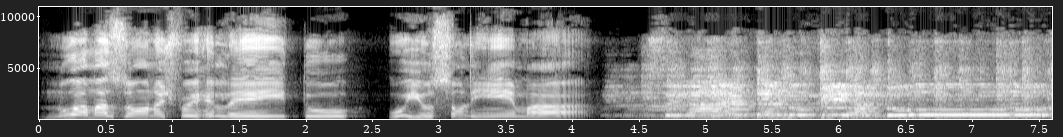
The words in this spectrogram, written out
No Amazonas foi reeleito o Wilson Lima. Será eterno Criador,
